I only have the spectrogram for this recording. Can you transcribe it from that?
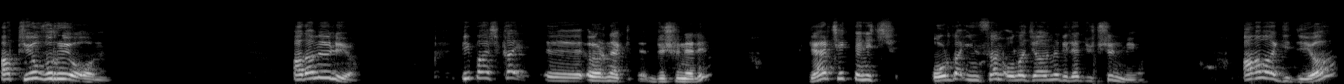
atıyor, vuruyor onu. Adam ölüyor. Bir başka e, örnek düşünelim. Gerçekten hiç orada insan olacağını bile düşünmüyor. Ava gidiyor.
